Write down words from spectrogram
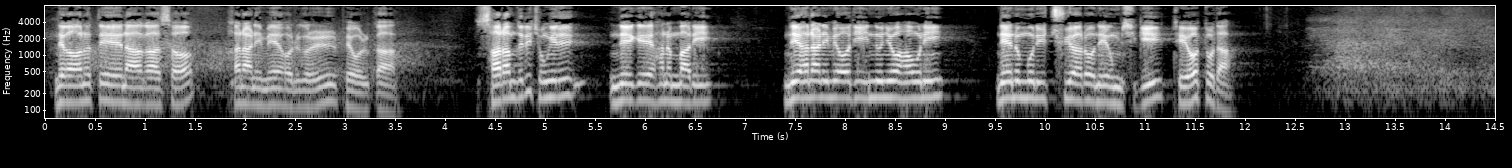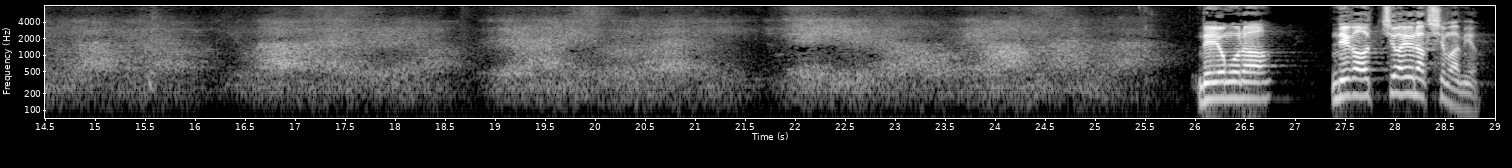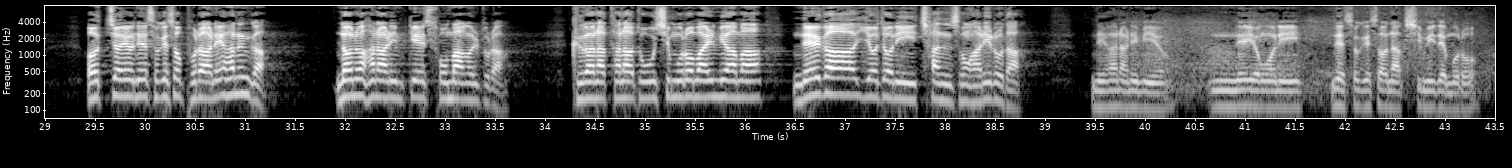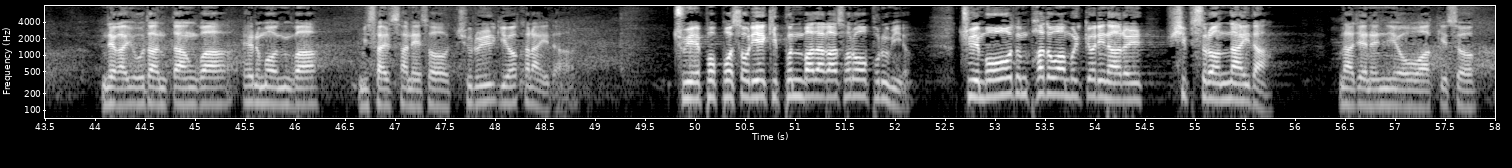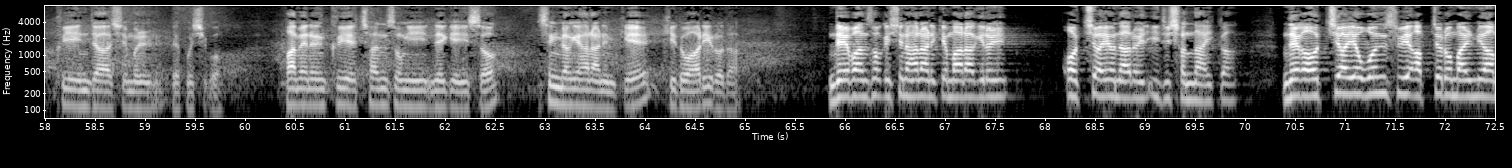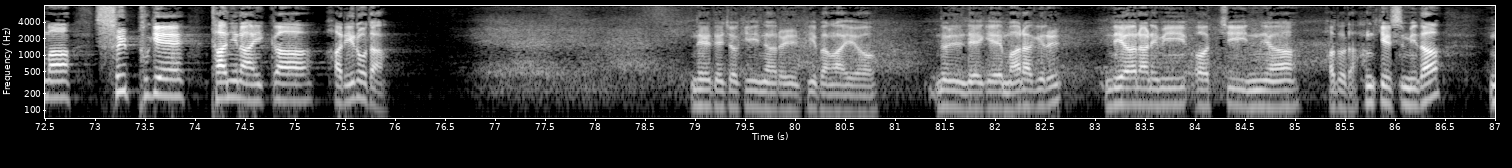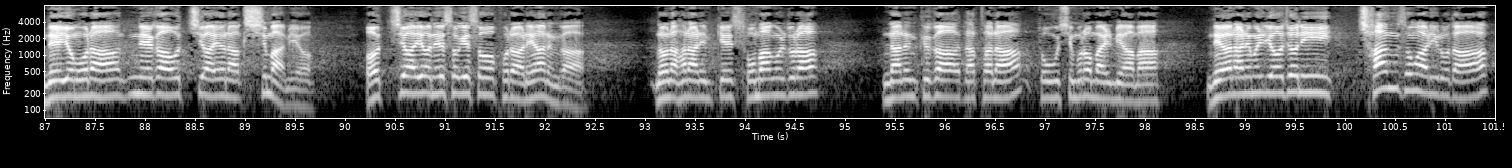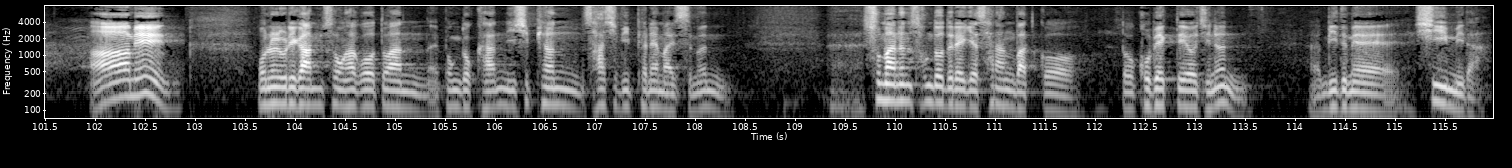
내가 어느 때에 나아가서 하나님의 얼굴을 배울까? 사람들이 종일 내게 하는 말이 내 하나님이 어디 있느냐 하오니 내 눈물이 주야로 내 음식이 되었도다. 내 영혼아, 내가 어찌하여 낙심하며 어찌하여 내 속에서 불안해하는가? 너는 하나님께 소망을 두라. 그가 나타나 도우심으로 말미암아 내가 여전히 찬송하리로다. 내 하나님이여, 내 영혼이 내 속에서 낙심이 되므로 내가 요단 땅과 헤르몬과 미살산에서 주를 기억하나이다. 주의 폭포 소리에 깊은 바다가 서로 부르며 주의 모든 파도와 물결이 나를 휩쓸었나이다. 낮에는 여호와께서 그의 인자하심을 베푸시고 밤에는 그의 찬송이 내게 있어 생명의 하나님께 기도하리로다. 내 반석이신 하나님께 말하기를 어찌하여 나를 잊으셨나이까? 내가 어찌하여 원수의 압제로 말미암아 슬프게 다니나이까 하리로다. 내 대적이 나를 비방하여 늘 내게 말하기를 네 하나님이 어찌 있냐 하도다. 함께 읽습니다. 내 영혼아 내가 어찌하여 낙심하며 어찌하여 내 속에서 불안해하는가? 너는 하나님께 소망을 두라. 나는 그가 나타나 도우심으로 말미암아 내 하나님을 여전히 찬송하리로다. 아멘. 오늘 우리가 암송하고 또한 봉독한 20편 42편의 말씀은 수많은 성도들에게 사랑받고 또 고백되어지는 믿음의 시입니다.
